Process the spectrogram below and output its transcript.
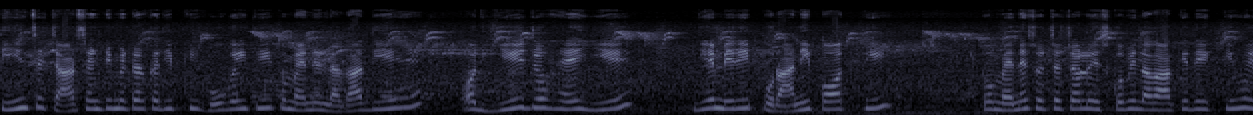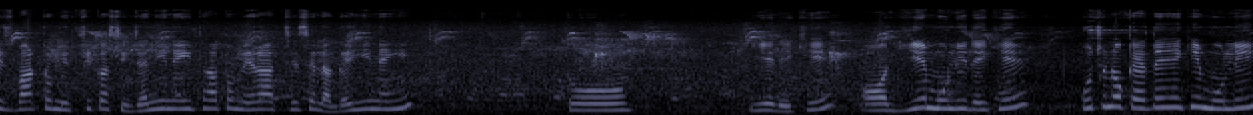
तीन से चार सेंटीमीटर करीब की हो गई थी तो मैंने लगा दिए हैं। और ये जो है, ये ये मेरी पुरानी पौध थी। तो मैंने सोचा, चलो इसको भी लगा के देखती हूँ। इस बार तो मिर्ची का सीज़न ही नहीं था तो मेरा अच्छे से लगा ही नहीं। तो ये देखिए, और ये मूली देखिए, कुछ लोग कहते हैं कि मूली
